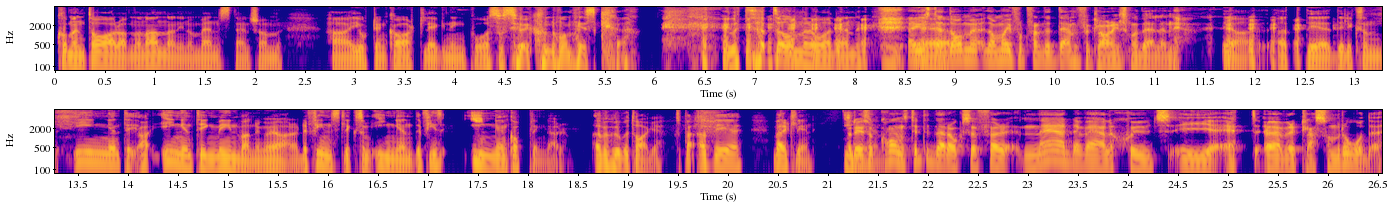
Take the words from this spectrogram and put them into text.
kommentar av någon annan inom vänstern som har gjort en kartläggning på socioekonomiska utsatta områden. Ja, just det. Eh. De, de har ju fortfarande den förklaringsmodellen. Ja, att det, det är liksom ingenting, har ingenting med invandring att göra. Det finns liksom ingen, det finns ingen koppling där överhuvudtaget. Att det är verkligen Och det är så konstigt det där också, för när det väl skjuts i ett överklassområde,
